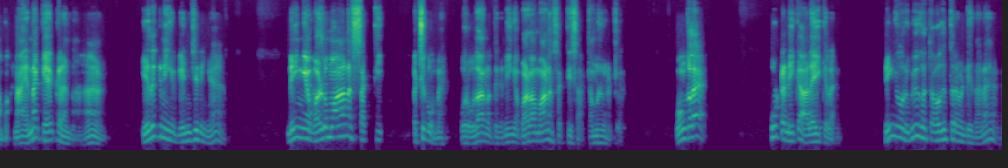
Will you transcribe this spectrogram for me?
ஆமா நான் என்ன கேக்குறேன்னா எதுக்கு நீங்க கெஞ்சுறீங்க? நீங்க வலுவான சக்தி வச்சுக்கோமே. ஒரு உதாரணத்துக்கு நீங்க பலமான சக்தி சார் தமிழ்நாட்டுல. உங்களை கூட்டணிக்கு அழைக்கல. நீங்க ஒரு வியூகத்தை வகுத்துற வேண்டியதானே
